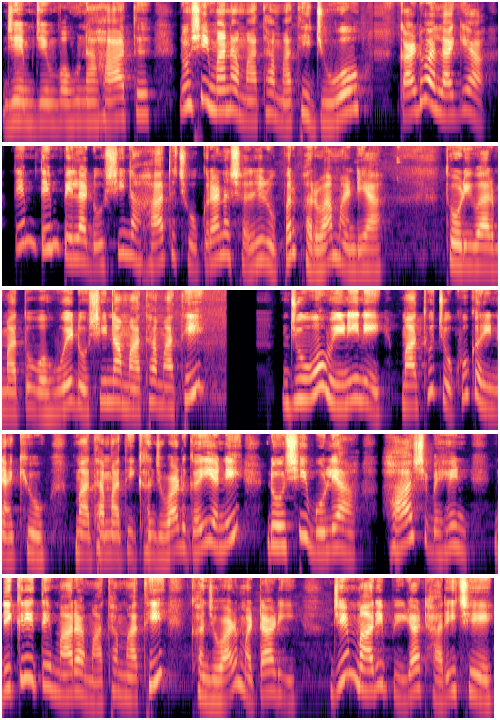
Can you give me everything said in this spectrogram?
જેમ જેમ વહુના હાથ ડોશીમાના માથામાંથી જુઓ, કાઢવા લાગ્યા, તેમ તેમ પેલા ડોશીના હાથ છોકરાના શરીર ઉપર ફરવા માંડ્યા. થોડીવારમાં તો વહુએ ડોશીના માથામાંથી જુઓ વીણીને માથું ચોખ્ખું કરી નાખ્યું. માથામાંથી ખંજવાળ ગઈ અને ડોશી બોલ્યા, હાશ બહેન, દીકરી તે મારા માથામાંથી ખંજવાળ મટાડી. જેમ મારી પીડા ઠારી છે,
